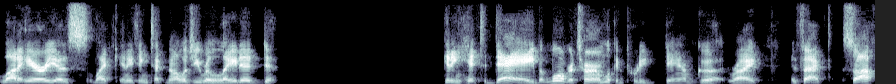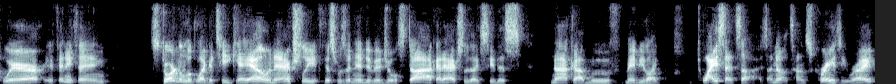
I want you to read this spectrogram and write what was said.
A lot of areas like anything technology related getting hit today, but longer term looking pretty damn good, right? In fact, software, if anything, starting to look like a TKO. And actually, if this was an individual stock, I'd actually like to see this knockout move maybe like twice that size. I know it sounds crazy, right?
